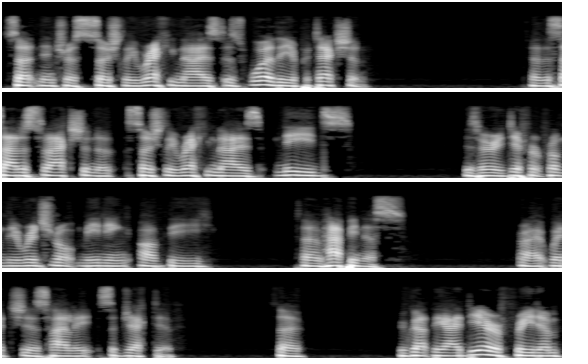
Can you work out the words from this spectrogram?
certain interests socially recognized as worthy of protection. So the satisfaction of socially recognized needs is very different from the original meaning of the term happiness, right, which is highly subjective. So we've got the idea of freedom,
